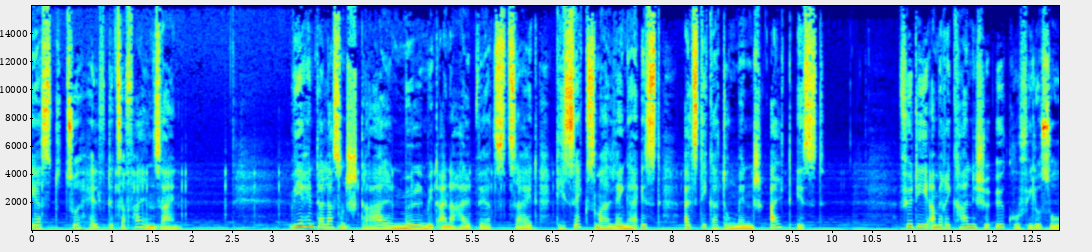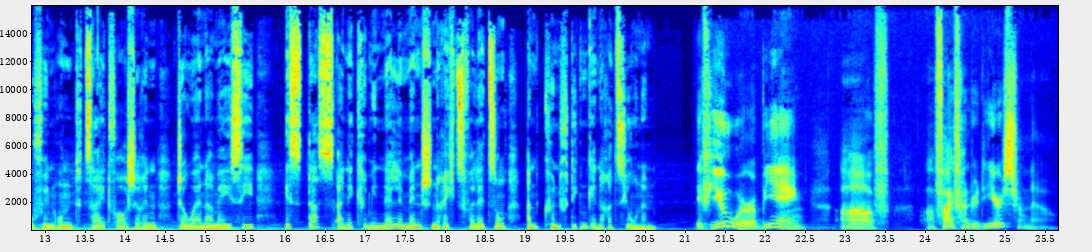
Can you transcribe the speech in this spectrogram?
erst zur Hälfte zerfallen sein. Wir hinterlassen Strahlenmüll mit einer Halbwertszeit, die sechsmal länger ist, als die Gattung Mensch alt ist. Für die amerikanische Ökophilosophin und Zeitforscherin Joanna Macy ist das eine kriminelle Menschenrechtsverletzung an künftigen Generationen. If you were a being of 500 uh, years from now,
